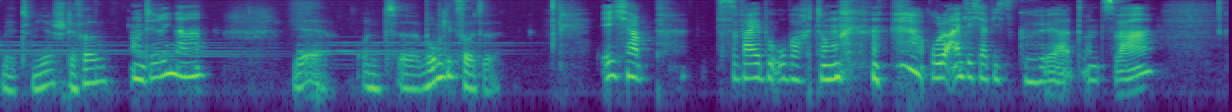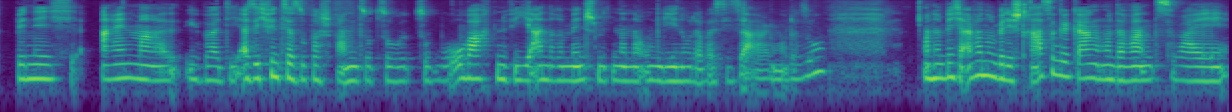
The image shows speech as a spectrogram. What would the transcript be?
mit mir, Stefan. Und Irina. Yeah. Und äh, worum geht's heute? Ich habe zwei Beobachtungen oder eigentlich habe ich es gehört. Und zwar bin ich einmal über die, also ich finde es ja super spannend, so zu, zu beobachten, wie andere Menschen miteinander umgehen oder was sie sagen oder so. Und dann bin ich einfach nur über die Straße gegangen und da waren zwei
